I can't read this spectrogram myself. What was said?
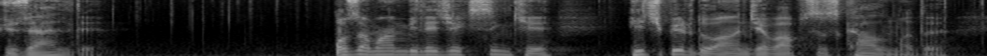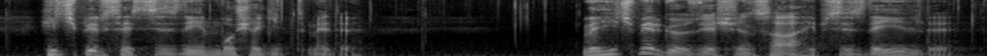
güzeldi. O zaman bileceksin ki hiçbir duan cevapsız kalmadı, hiçbir sessizliğin boşa gitmedi ve hiçbir gözyaşın sahipsiz değildi.''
